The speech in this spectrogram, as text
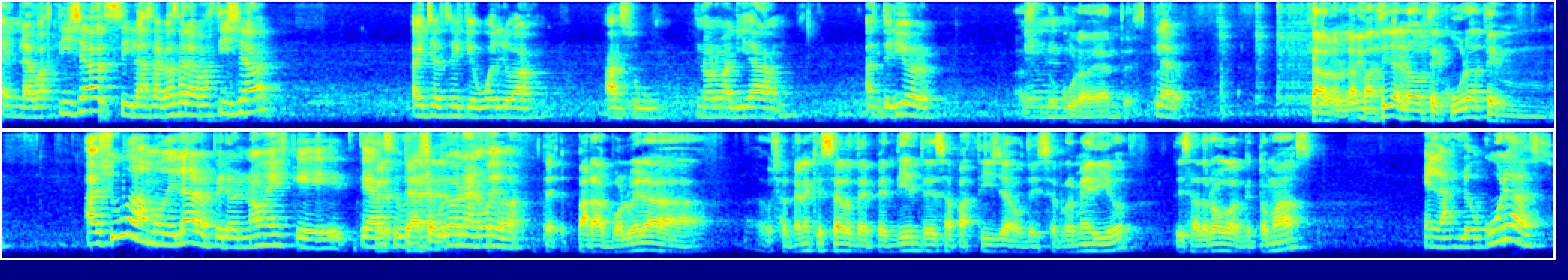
en la pastilla, si la sacas a la pastilla, hay chance de que vuelva a su normalidad anterior. A su En- locura de antes. Claro. Claro, la pastilla no te cura, te, Ayuda a modelar, pero no es que te hace te una hace- neurona nueva. te- para volver a. O sea, tenés que ser dependiente de esa pastilla o de ese remedio, de esa droga que tomás. En las locuras,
